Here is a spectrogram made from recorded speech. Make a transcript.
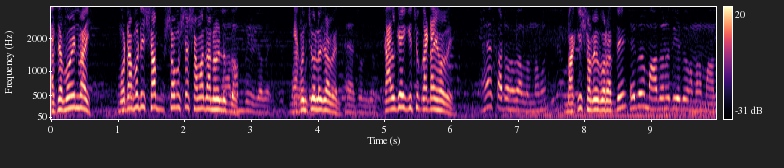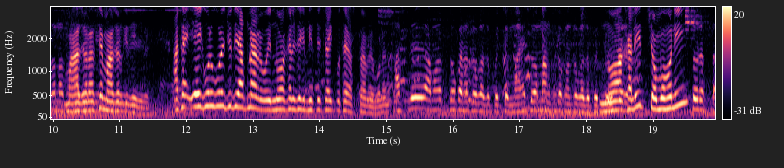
আচ্ছা মহিন ভাই মোটামুটি সব সমস্যার সমাধান হইল তো? এখন চলে যাবেন? হ্যাঁ কালকে কিছু কাটাই হবে? হ্যাঁ কাটা হবে আল্লাহর নামে। বাকি সবে বরাতে? এগুলো মাহাজনে দিয়ে দেবো আমার মাহাজন আছে। মহাজন আছে মহাজনকে দিয়ে দিবেন। আচ্ছা এই গরুগুলো যদি আপনার ওই নোয়াখালী থেকে নিতে চাই কোথায় আসতে হবে বলেন? আসলে আমার দোকানে যোগাযোগ করতে মায়ের দোয়া মাংস দোকান যোগাযোগ করতে নোয়াখালী চমোহনী চৌরাস্তা।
